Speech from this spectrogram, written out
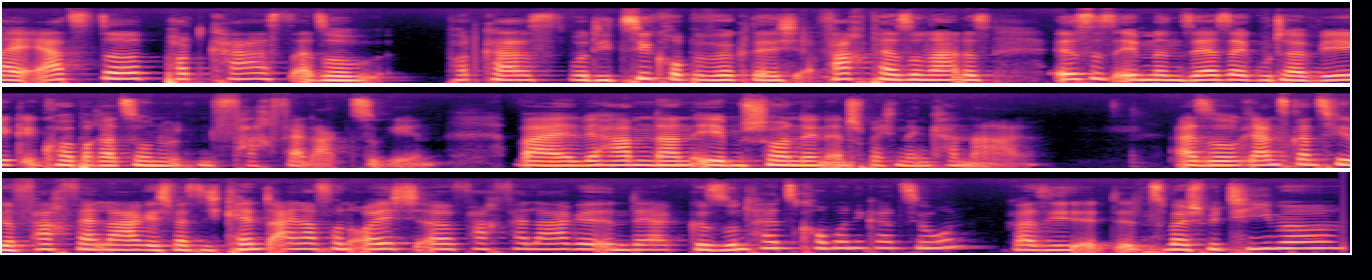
bei Ärzte-Podcasts, also Podcasts, wo die Zielgruppe wirklich Fachpersonal ist, ist es eben ein sehr, sehr guter Weg, in Kooperation mit einem Fachverlag zu gehen. Weil wir haben dann eben schon den entsprechenden Kanal. Also ganz, ganz viele Fachverlage. Ich weiß nicht, kennt einer von euch äh, Fachverlage in der Gesundheitskommunikation? Quasi äh, zum Beispiel Teame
